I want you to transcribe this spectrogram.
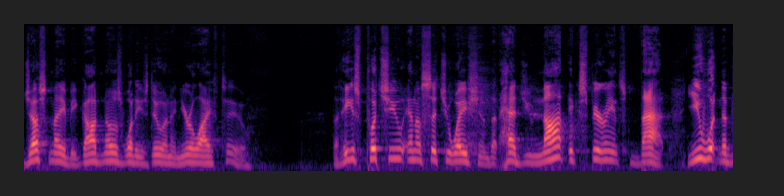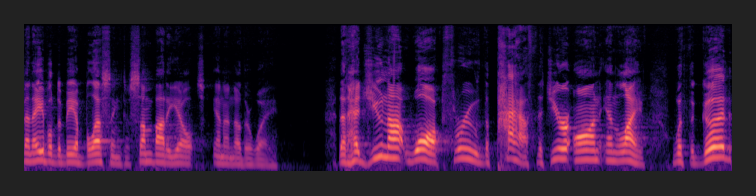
just maybe, God knows what He's doing in your life too. That He's put you in a situation that had you not experienced that, you wouldn't have been able to be a blessing to somebody else in another way. That had you not walked through the path that you're on in life, with the good,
